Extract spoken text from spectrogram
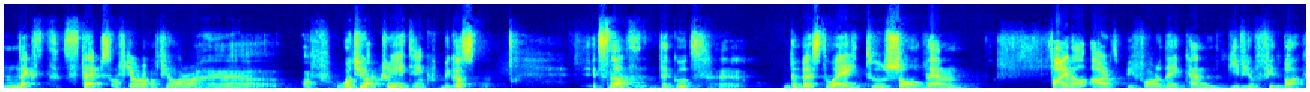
next steps of your of your uh, of what you are creating because it's not the good uh, the best way to show them final art before they can give you feedback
